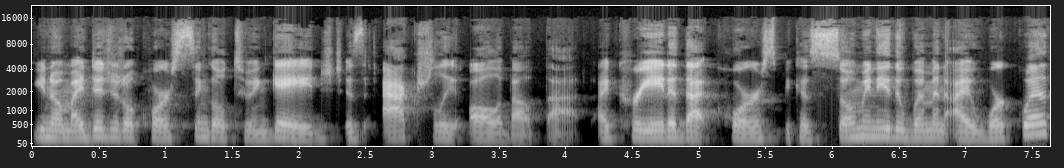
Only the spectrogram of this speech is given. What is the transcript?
you know, my digital course, Single to Engaged, is actually all about that. I created that course because so many of the women I work with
